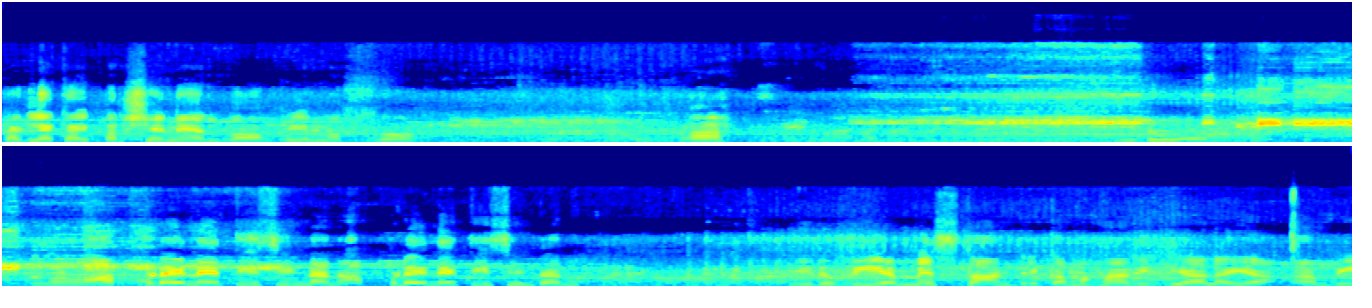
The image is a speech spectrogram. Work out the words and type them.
ಕಡಲೆಕಾಯಿ ಪರಿಷೆನೇ ಅಲ್ವಾ ಫೇಮಸ್ಸು ಇದು అప్పుడైనే తీసిండాను అప్పుడైనే తీసిండాను ಇದು ಬಿ ಎಮ್ ಎಸ್ ತಾಂತ್ರಿಕ ಮಹಾವಿದ್ಯಾಲಯ B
